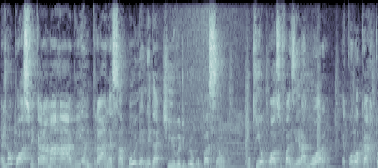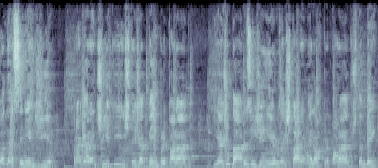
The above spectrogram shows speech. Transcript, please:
mas não posso ficar amarrado e entrar nessa bolha negativa de preocupação. O que eu posso fazer agora é colocar toda essa energia para garantir que esteja bem preparado e ajudar os engenheiros a estarem melhor preparados também.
